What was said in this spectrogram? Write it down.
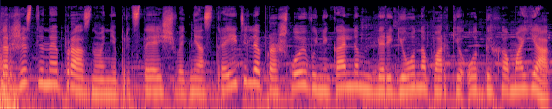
Торжественное празднование предстоящего Дня строителя прошло и в уникальном для региона парке отдыха «Маяк».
